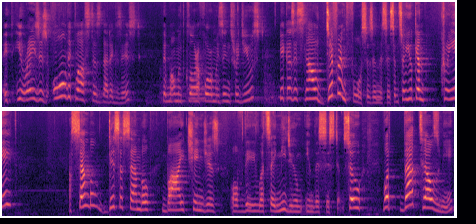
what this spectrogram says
It erases all the clusters that exist the moment chloroform is introduced because it's now different forces in the system. So you can create, assemble, disassemble by changes of the, let's say, medium in this system. So what that tells me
